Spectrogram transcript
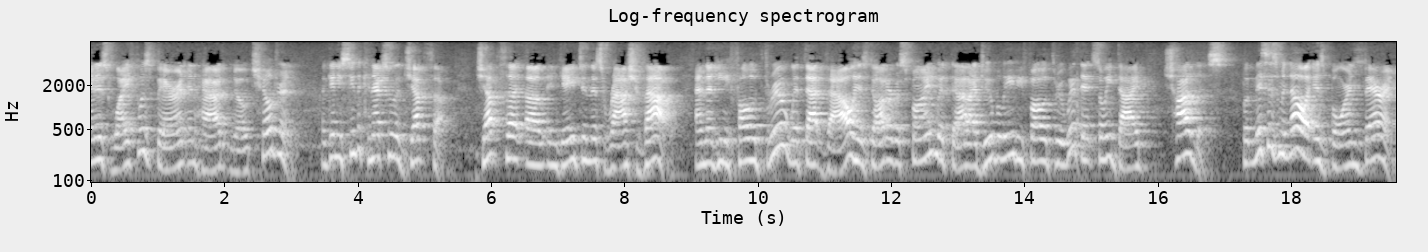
and his wife was barren and had no children. Again, you see the connection with Jephthah. Jephthah uh, engaged in this rash vow, and then he followed through with that vow. His daughter was fine with that. I do believe he followed through with it, so he died childless. But Mrs. Manoah is born barren.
